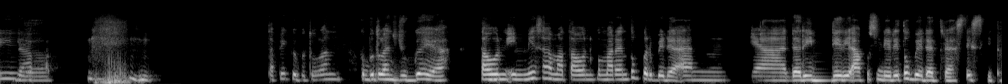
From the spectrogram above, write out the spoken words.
iya tapi kebetulan kebetulan juga ya tahun hmm. ini sama tahun kemarin tuh perbedaannya dari diri aku sendiri tuh beda drastis gitu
